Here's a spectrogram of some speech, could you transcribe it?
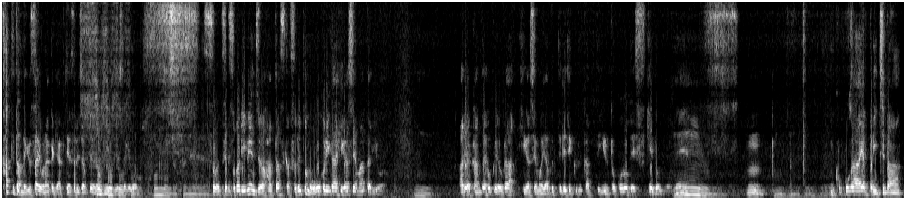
勝ってたんだけど最後なんか逆転されちゃったようなイメージでしたけど。そうなんだったね。そうですねそのリベンジを果たすかそれとも大堀が東山あたりをうん。あるいは関西北陽が東山を破って出てくるかっていうところですけどもうん。ね、うん。うん。ここがやっぱり一番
